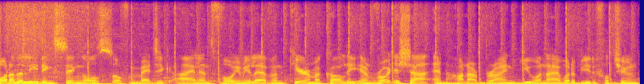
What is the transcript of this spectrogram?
One of the leading singles of Magic Island Volume 11, Kieran McCauley and Roger Shah and Hannah Bryan, You and I. What a beautiful tune.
